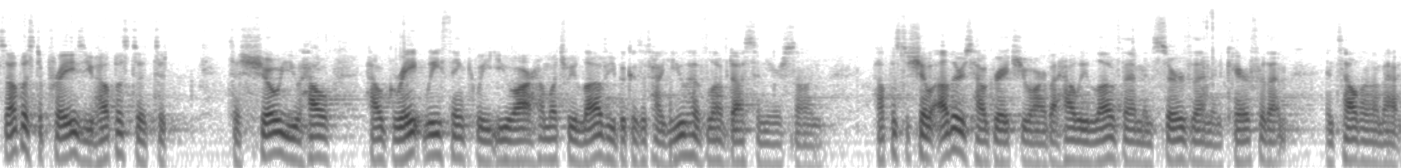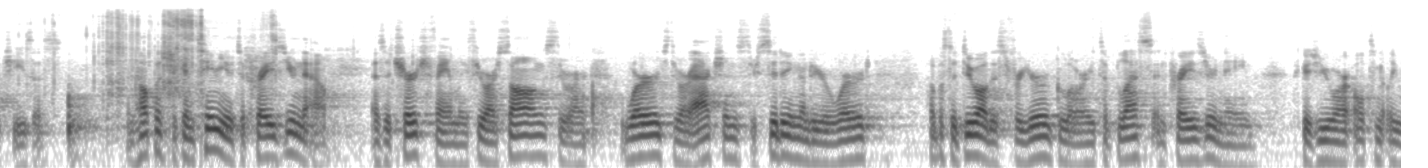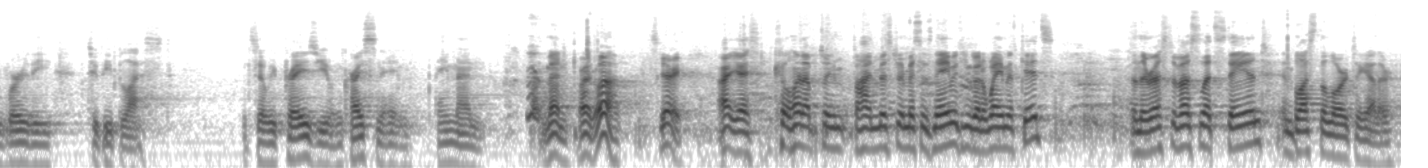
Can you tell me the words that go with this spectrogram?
So help us to praise you. Help us to, to, to show you how, how great we think we, you are, how much we love you because of how you have loved us in your Son. Help us to show others how great you are by how we love them and serve them and care for them and tell them about Jesus. And help us to continue to praise you now as a church family through our songs, through our words, through our actions, through sitting under your word. Help us to do all this for your glory, to bless and praise your name because you are ultimately worthy to be blessed. And so we praise you in Christ's name. Amen. Amen. All right, wow, scary. All right, guys, go line up between, behind Mr. and Mrs. Name. If you can go to Weymouth Kids. And the rest of us, let's stand and bless the Lord together.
